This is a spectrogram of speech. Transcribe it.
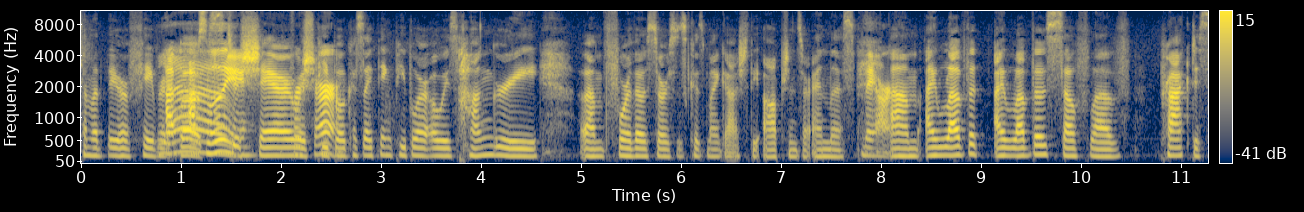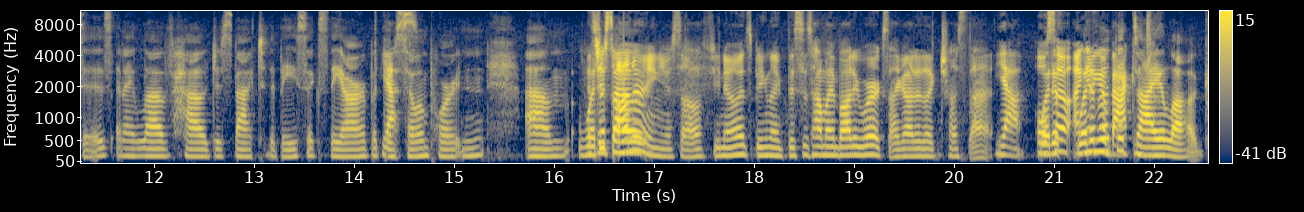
some of your favorite Yeah, books absolutely. to share For with sure. people because I think people are always hungry um, for those sources because my gosh the options are endless. They are. Um, I love that. I love those self love practices and I love how just back to the basics they are, but Yes. they're so important. Um, what it's just about honoring yourself. You know, it's being like, "This is how my body works. I gotta like trust that." yeah. What, Also, a- I'm what going to go about back the into- dialogue?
